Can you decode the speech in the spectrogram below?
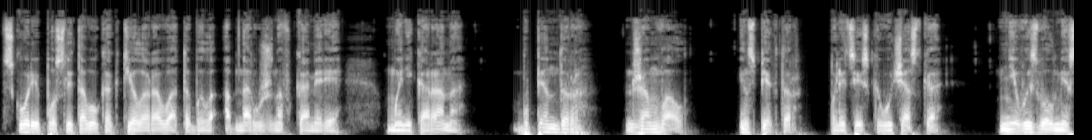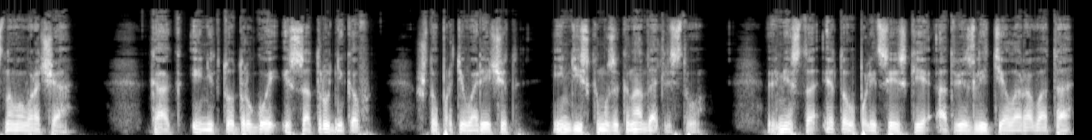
вскоре после того, как тело Равата было обнаружено в камере Маникарана, Бупендер Джамвал, инспектор полицейского участка, не вызвал местного врача, как и никто другой из сотрудников, что противоречит индийскому законодательству. Вместо этого полицейские отвезли тело Равата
